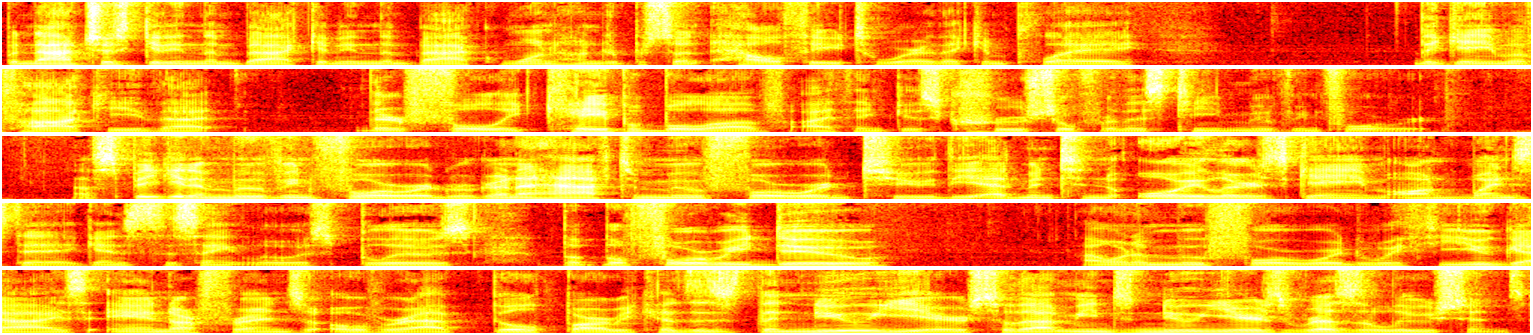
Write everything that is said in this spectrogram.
but not just getting them back, getting them back 100% healthy to where they can play the game of hockey that they're fully capable of, I think is crucial for this team moving forward. Now, speaking of moving forward, we're going to have to move forward to the Edmonton Oilers game on Wednesday against the St. Louis Blues. But before we do, I want to move forward with you guys and our friends over at Built Bar because it's the new year, so that means New Year's resolutions.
